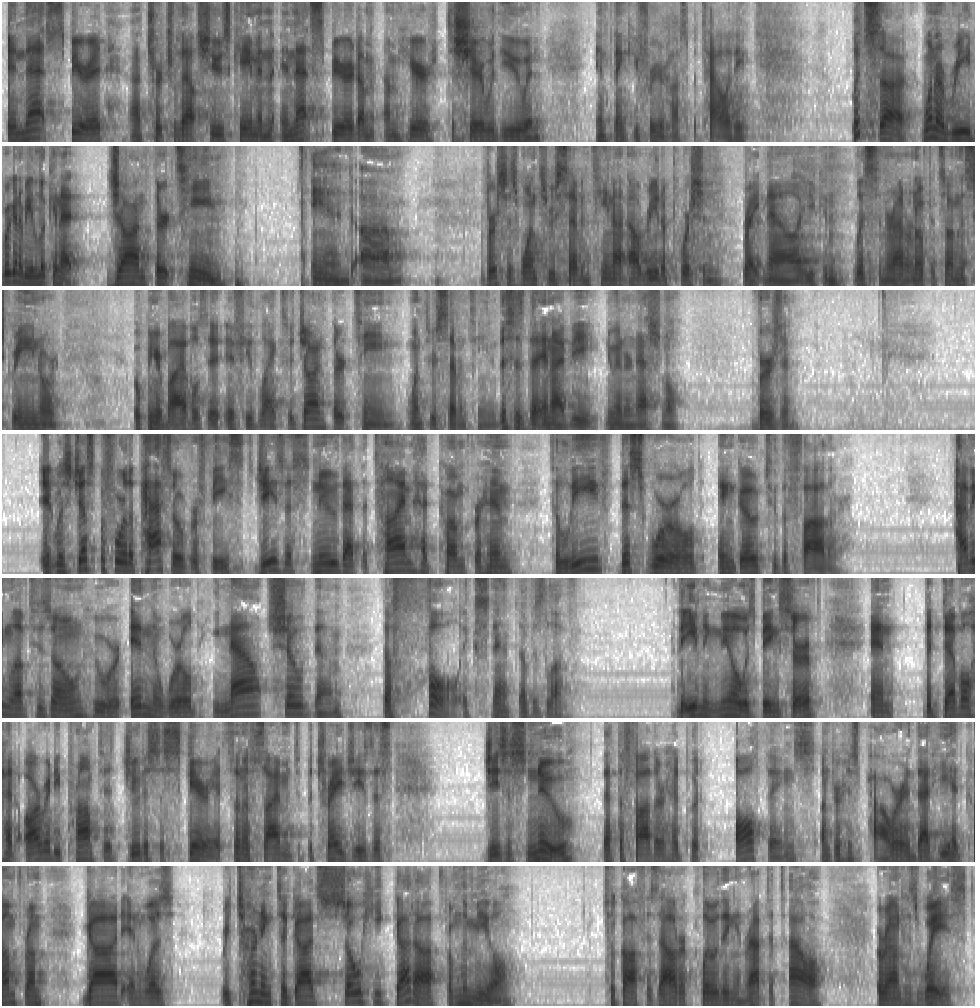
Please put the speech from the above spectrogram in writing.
in that spirit, uh, Church Without Shoes came. And in that spirit, I'm, I'm here to share with you and, and thank you for your hospitality. Let's uh, want to read. We're going to be looking at John 13 and um, verses 1 through 17. I'll read a portion right now. You can listen, or I don't know if it's on the screen, or open your Bibles if you'd like. So, John 13, 1 through 17. This is the NIV, New International Version. It was just before the Passover feast. Jesus knew that the time had come for him to leave this world and go to the Father. Having loved his own who were in the world, he now showed them the full extent of his love. The evening meal was being served, and the devil had already prompted Judas Iscariot, son of Simon, to betray Jesus. Jesus knew that the Father had put all things under his power and that he had come from God and was returning to God. So he got up from the meal, took off his outer clothing, and wrapped a towel around his waist.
